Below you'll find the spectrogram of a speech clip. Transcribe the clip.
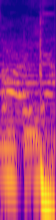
for you.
